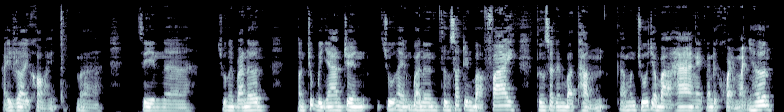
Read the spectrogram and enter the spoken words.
hãy rời khỏi và xin uh, Chúa Ngài ban ơn Bằng chúc bình an trên Chúa ngày cũng ban ơn thương xót trên bà Phai, thương xót trên bà Thẩm. Cảm ơn Chúa cho bà Hà ngày càng được khỏe mạnh hơn.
